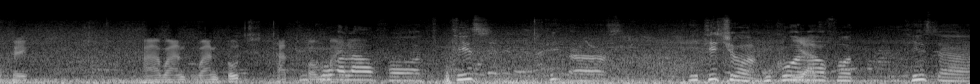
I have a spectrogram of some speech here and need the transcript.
Okay. One foot. put tat for could my. allow for this. He, uh, he teacher. He could Yes. allow for this. Uh,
